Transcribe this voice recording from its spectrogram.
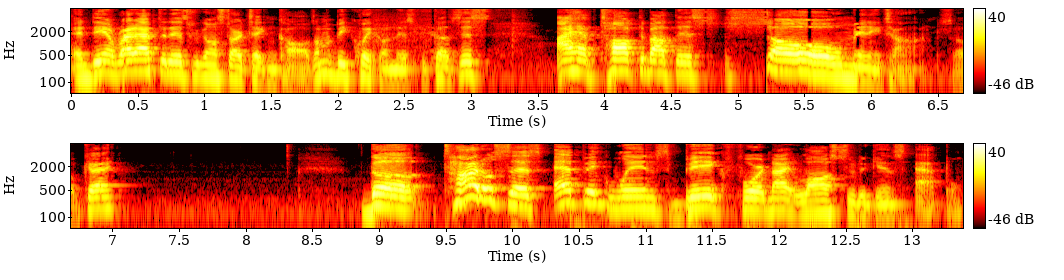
and then right after this, we're gonna start taking calls. I'm gonna be quick on this because this I have talked about this so many times. Okay. The title says Epic wins big Fortnite lawsuit against Apple.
